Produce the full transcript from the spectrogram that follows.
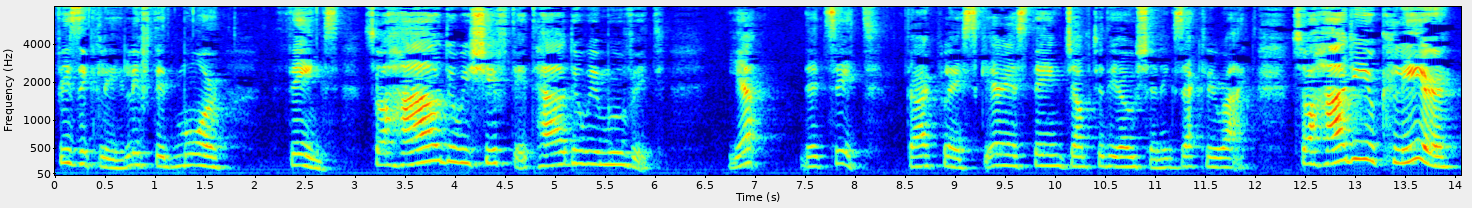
physically lifted more things. So how do we shift it? How do we move it? Yeah, that's it. Dark place, scariest thing, jump to the ocean. Exactly right. So how do you clear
